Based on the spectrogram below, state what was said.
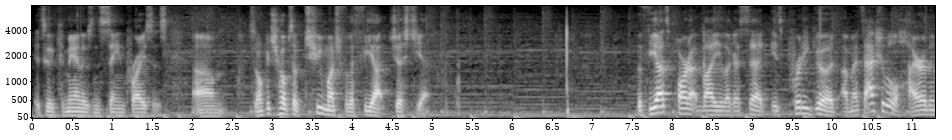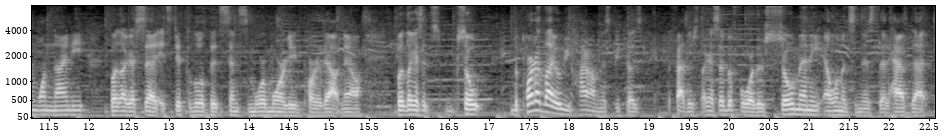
it's going to command those insane prices. Um, so don't get your hopes up too much for the Fiat just yet. The Fiat's part out value, like I said, is pretty good. Um, it's actually a little higher than 190, but like I said, it's dipped a little bit since more and more are getting parted out now. But like I said, so the part out value will be high on this because the fact there's, like I said before, there's so many elements in this that have that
